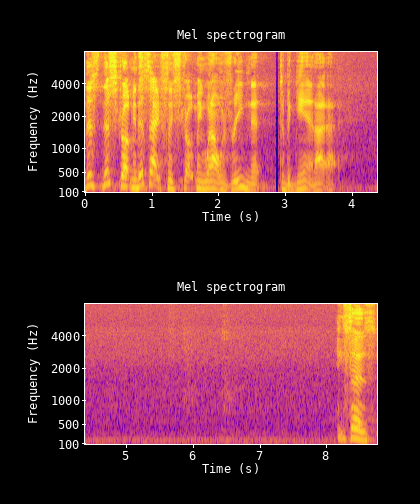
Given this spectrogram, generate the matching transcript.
this, this struck me. This actually struck me when I was reading it to begin. I, I, he says,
